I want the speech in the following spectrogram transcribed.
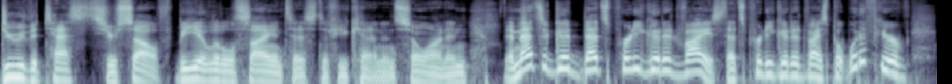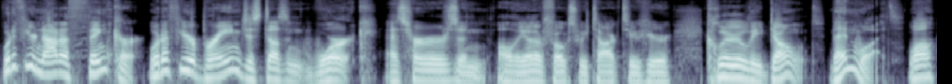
do the tests yourself. Be a little scientist if you can, and so on. And and that's a good, that's pretty good advice. That's pretty good advice. But what if you're, what if you're not a thinker? What if your brain just doesn't work as hers and all the other folks we talk to here clearly don't? Then what? Well.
